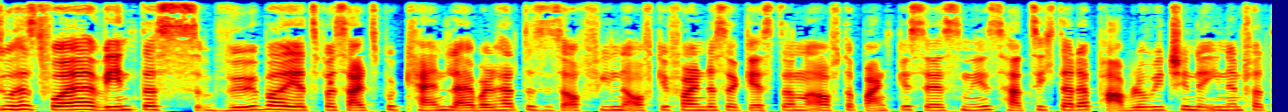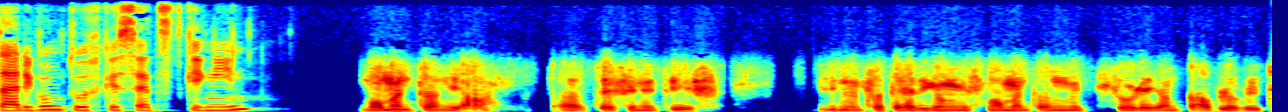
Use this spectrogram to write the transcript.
Du hast vorher erwähnt, dass Wöber jetzt bei Salzburg kein Leiberl hat. Das ist auch vielen aufgefallen, dass er gestern auf der Bank gesessen ist. Hat sich da der Pavlovic in der Innenverteidigung durchgesetzt gegen ihn? Momentan ja, äh, definitiv. Innenverteidigung ist momentan mit Sole und Pavlovic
